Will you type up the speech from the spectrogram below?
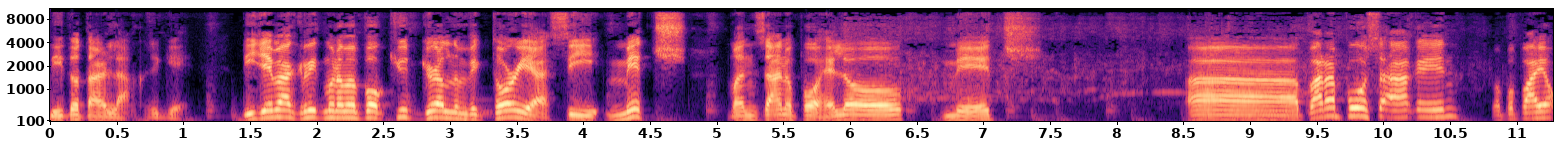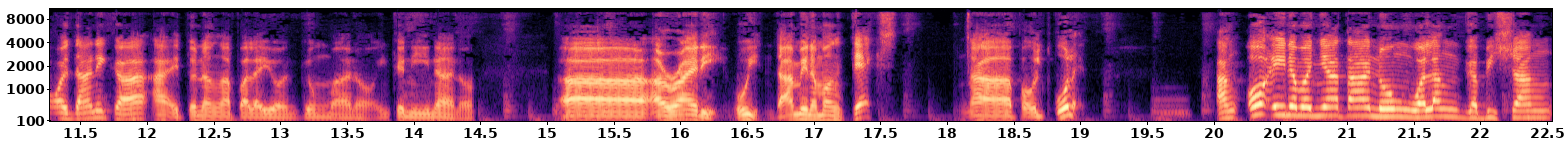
dito Tarlac. Sige. DJ Mac, greet mo naman po cute girl ng Victoria, si Mitch Manzano po. Hello, Mitch. Ah, para po sa akin, mapapayo ko kay Danica. Ah, ito na nga pala 'yon, yung ano, yung kanina, no. Ah, alrighty. Uy, dami namang text. Ah, paulit-ulit. Ang OA naman yata nung walang gabi siyang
